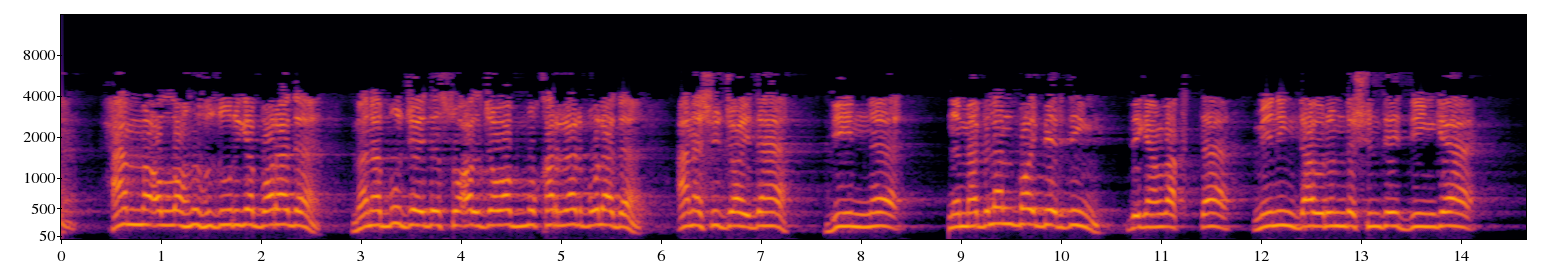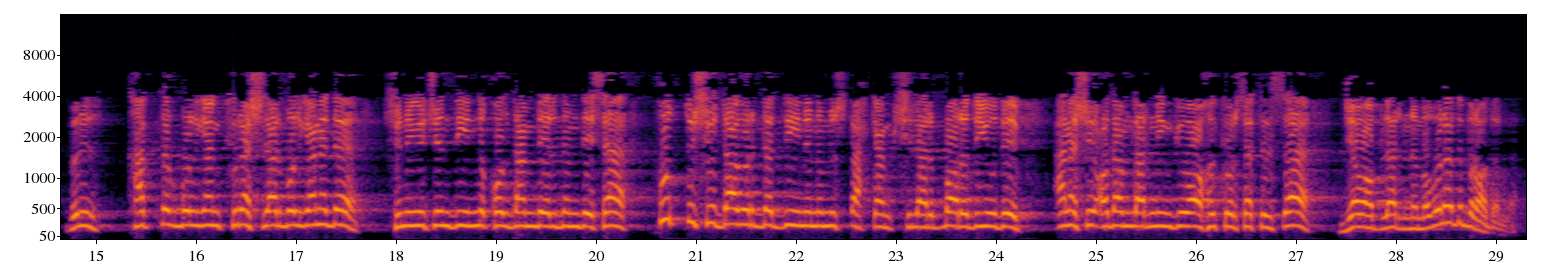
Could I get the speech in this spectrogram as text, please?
Hamma ollohni huzuriga boradi. Mana bu joyda savol javob muqarrar bo'ladi. Ana shu joyda dinni nima bilan boy berding degan vaqtda mening davrimda shunday dinga bir qattiq bo'lgan kurashlar bo'lgan edi. Shuning uchun dinni qo'ldan berdim desa xuddi shu davrda dinini mustahkam kishilar bor ediyu deb ana shu odamlarning guvohi ko'rsatilsa javoblar nima bo'ladi birodarlar?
